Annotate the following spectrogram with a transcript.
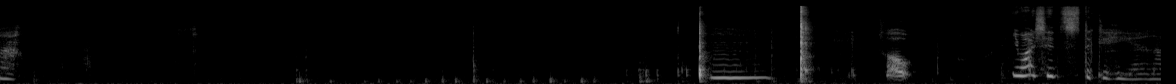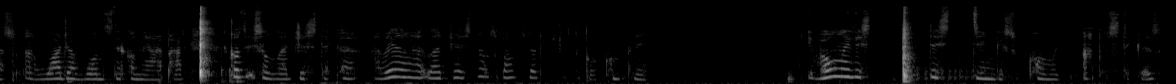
Ah. Mm. So, you might see the sticker here, and that's uh, why do I have one stick on the iPad? Because it's a Ledger sticker. I really like Ledger. It's not sponsored. It's just a good company. If only this this dingus would come with Apple stickers,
